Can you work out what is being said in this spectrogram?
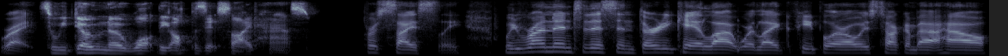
Right. So we don't know what the opposite side has. Precisely. We run into this in 30k a lot where like people are always talking about how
